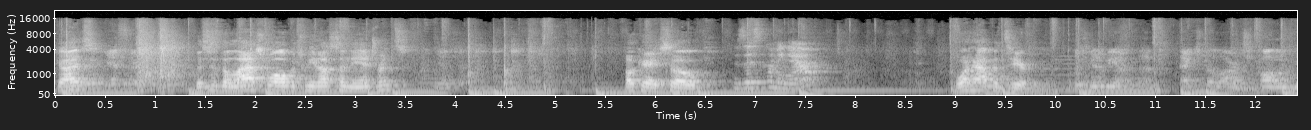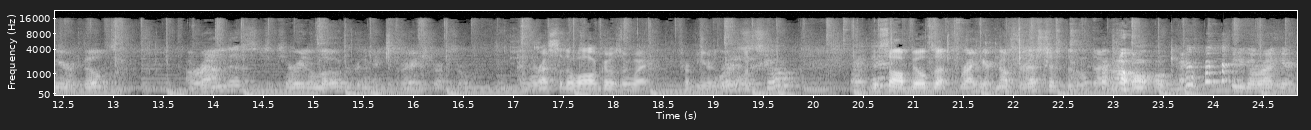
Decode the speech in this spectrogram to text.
Guys, Yes, sir. this is the last wall between us and the entrance. Yes, sir. Okay, so Is this coming out? what happens here? There's gonna be a- an extra large column here built around this to carry the load. We're gonna make it very structural. And the rest of the wall goes away from here to the Where does corner. this go? This all builds up right here. No, sir, that's just a little diagram. Oh, okay. It's gonna go right here.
